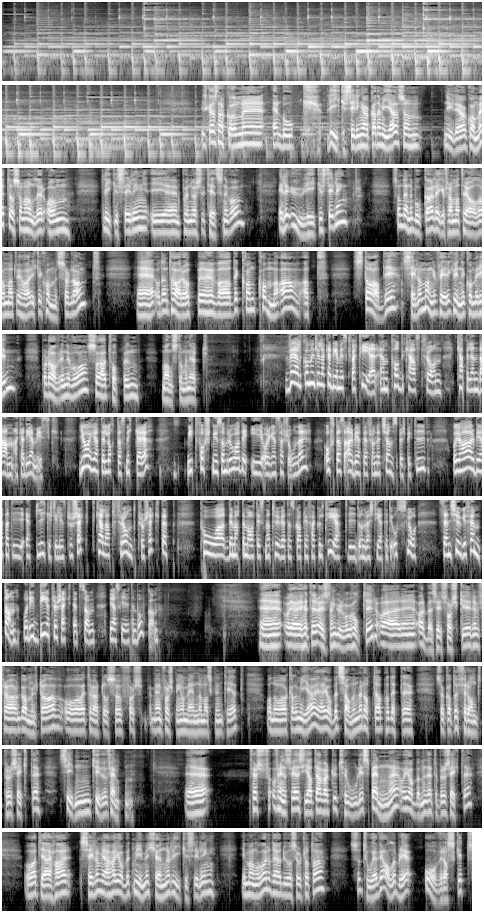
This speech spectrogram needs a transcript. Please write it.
Vi skal snakke om eh, en bok, 'Likestilling i akademia', som nylig har kommet, og som handler om likestilling i, eh, på universitetsnivå. Eller ulikestilling, som denne boka legger fram materiale om at vi har ikke kommet så langt. Eh, og den tar opp eh, hva det kan komme av at stadig, selv om mange flere kvinner kommer inn på lavere nivå, så er toppen mannsdominert. Velkommen til Akademisk kvarter, en podcast Cappelen Dam Akademisk. Jeg heter Lotta Snickare. Mitt forskningsområde är organisationer. Oftast arbetar jag från ett könsperspektiv och jag har arbetat i ett likestillingsprojekt kallat Frontprojektet på det matematisk-naturvetenskapliga fakultet vid universitetet i Oslo sedan 2015 och det är det projektet som vi har skrivit en bok om. Eh, og jeg heter Øystein Gullvåg Holter og er eh, arbeidslivsforsker fra gammelt av, og etter hvert også fors med forskning om menn og maskulinitet, og nå akademia. Jeg har jobbet sammen med Lotta på dette såkalte Frontprosjektet siden 2015. Eh, først og fremst vil jeg si at det har vært utrolig spennende å jobbe med dette prosjektet, og at jeg har, selv om jeg har jobbet mye med kjønn og likestilling i mange år, og det har du også gjort, Lotta, så tror jeg vi alle ble overrasket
